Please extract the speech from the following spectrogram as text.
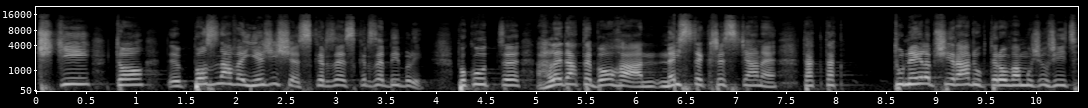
čtí to, eh, poznáve Ježíše skrze, skrze Bibli. Pokud eh, hledáte Boha a nejste křesťané, tak, tak tu nejlepší rádu, kterou vám můžu říct,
